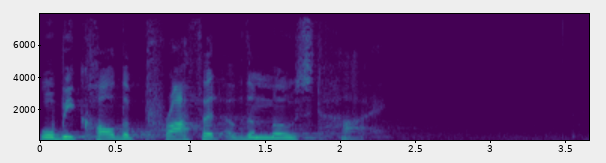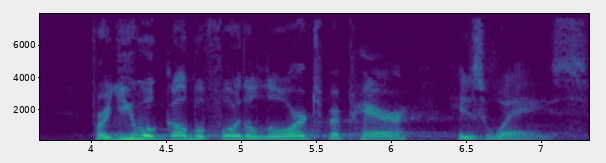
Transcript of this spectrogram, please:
will be called the prophet of the Most High. For you will go before the Lord to prepare his ways.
